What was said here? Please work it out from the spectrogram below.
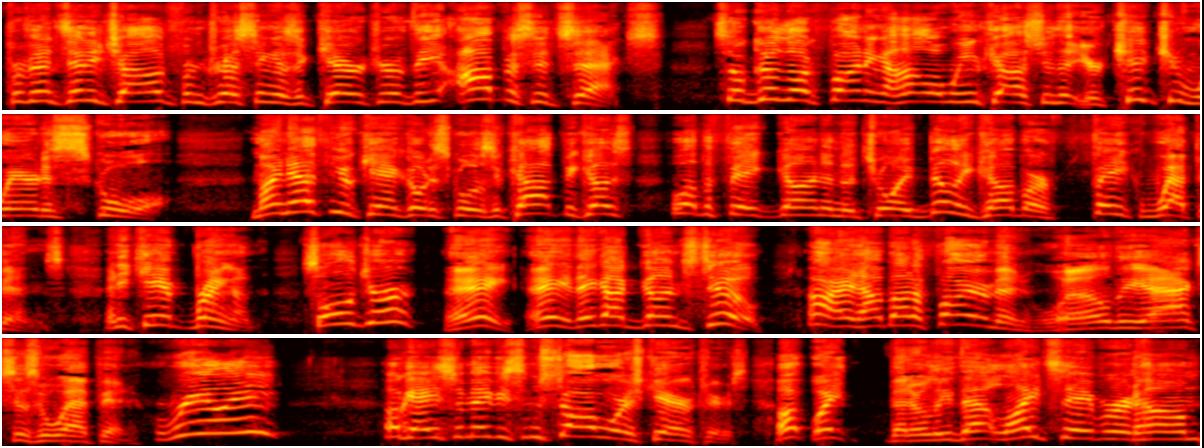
prevents any child from dressing as a character of the opposite sex. So good luck finding a Halloween costume that your kid can wear to school. My nephew can't go to school as a cop because, well, the fake gun and the toy billy cub are fake weapons, and he can't bring them. Soldier? Hey, hey, they got guns too. All right, how about a fireman? Well, the axe is a weapon. Really? Okay, so maybe some Star Wars characters. Oh, wait, better leave that lightsaber at home.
